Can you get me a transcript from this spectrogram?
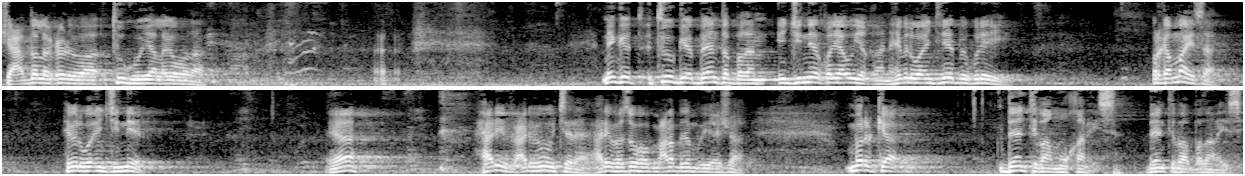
sheekh cabdalla waa tuug weeyaa laga wadaa ninka tuugee beenta badan injineer qolyaa u yaqaana hebel waa injineer bay ku leeyihiin warkaa ma haysaa hebel waa injineer ya? Xariif xariif wuu jiraa. Xariif asagoo buu yeeshaa. Marka beentii baa muuqanaysa. Beentii baa badanaysa.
